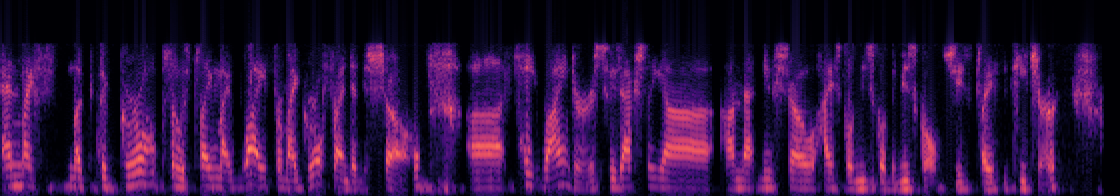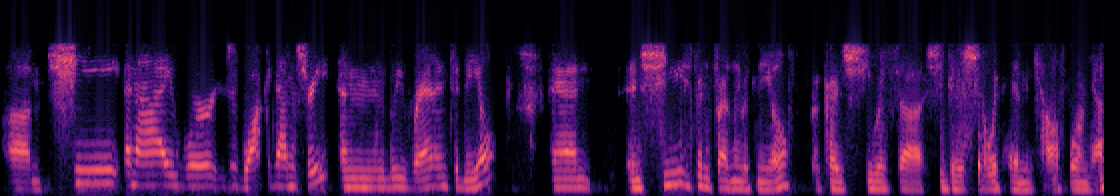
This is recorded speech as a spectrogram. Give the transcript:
and my, my the girl who was playing my wife or my girlfriend in the show, uh, Kate Reinders, who's actually uh, on that new show High School Musical, the musical. She plays the teacher. Um, she and I were just walking down the street, and we ran into Neil, and and she's been friendly with Neil because she was uh, she did a show with him in California,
